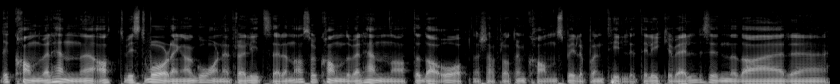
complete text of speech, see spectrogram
Det kan vel hende at hvis Vålerenga går ned fra Eliteserien, så kan det vel hende at det da åpner seg for at de kan spille på en tillit likevel, siden det da er eh,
